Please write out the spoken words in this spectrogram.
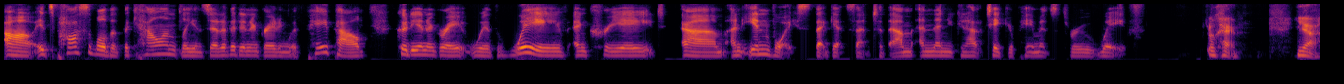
Uh, it's possible that the Calendly, instead of it integrating with PayPal, could integrate with Wave and create um, an invoice that gets sent to them, and then you can have take your payments through Wave. Okay. Yeah.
